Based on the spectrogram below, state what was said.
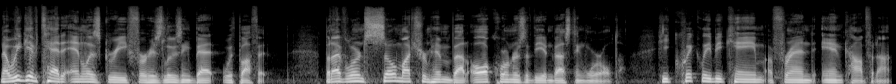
Now, we give Ted endless grief for his losing bet with Buffett, but I've learned so much from him about all corners of the investing world. He quickly became a friend and confidant.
